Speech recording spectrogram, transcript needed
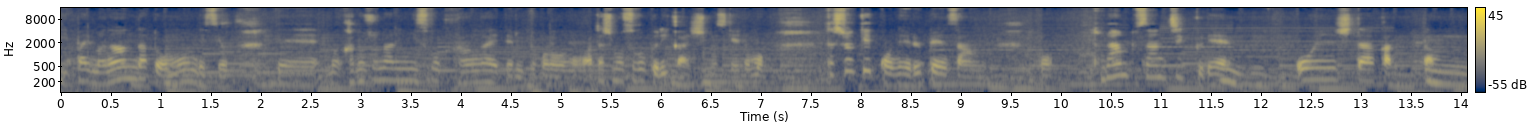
いっぱい学んだと思うんですよ。で、まあ、彼女なりにすごく考えてるところを私もすごく理解しますけれども私は結構ねルペンさんトランプさんチックで応援したかった、うん。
